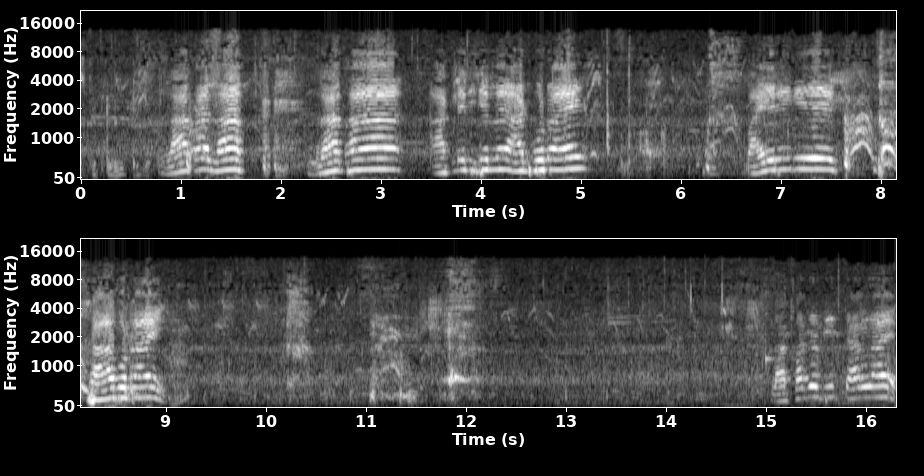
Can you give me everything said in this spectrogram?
लाख हा लाख लाख हा आतल्या दिशेला आठ फूट आहे. बाहेर सहा फूट आहे. लाखाचं बीज चांगलं आहे.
